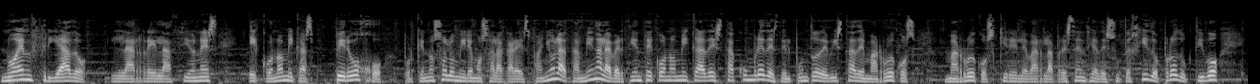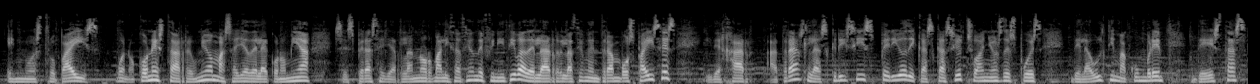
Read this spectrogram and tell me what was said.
no ha enfriado las relaciones económicas. Pero ojo, porque no solo miremos a la cara española, también a la vertiente económica de esta cumbre desde el punto de vista de Marruecos. Marruecos quiere elevar la presencia de su tejido productivo en nuestro país. Bueno, con esta reunión, más allá de la economía, se espera sellar la normalización definitiva de la relación entre ambos países y dejar atrás las crisis periódicas casi ocho años después de la última cumbre de estas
